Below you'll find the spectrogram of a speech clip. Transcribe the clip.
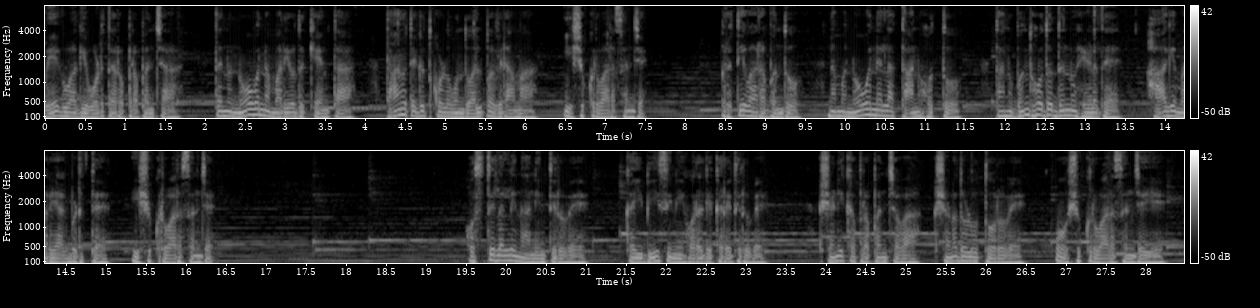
ವೇಗವಾಗಿ ಓಡ್ತಾ ಇರೋ ಪ್ರಪಂಚ ತನ್ನ ನೋವನ್ನು ಮರೆಯೋದಕ್ಕೆ ಅಂತ ತಾನು ತೆಗೆದುಕೊಳ್ಳೋ ಒಂದು ಅಲ್ಪ ವಿರಾಮ ಈ ಶುಕ್ರವಾರ ಸಂಜೆ. ಪ್ರತಿ ವಾರ ಬಂದು ನಮ್ಮ ನೋವನ್ನೆಲ್ಲ ತಾನು ಹೊತ್ತು ತಾನು ಬಂದು ಹೋದದ್ದನ್ನು ಹೇಳದೆ ಹಾಗೆ ಮರೆಯಾಗ್ಬಿಡುತ್ತೆ ಈ ಶುಕ್ರವಾರ ಸಂಜೆ. ಹೊಸ್ತಿಲಲ್ಲಿ ನಾ ನಿಂತಿರುವೆ, ಕೈ ಬೀಸಿ ನೀ ಹೊರಗೆ ಕರೆದಿರುವೆ. ಕ್ಷಣಿಕ ಪ್ರಪಂಚವ ಕ್ಷಣದೊಳು ತೋರುವೆ, ಓ ಶುಕ್ರವಾರ ಸಂಜೆಯೇ,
